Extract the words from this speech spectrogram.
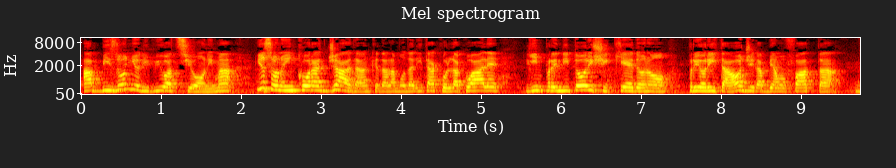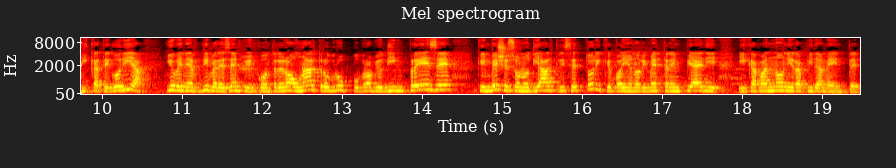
ha bisogno di più azioni, ma io sono incoraggiata anche dalla modalità con la quale gli imprenditori ci chiedono priorità. Oggi l'abbiamo fatta di categoria. Io venerdì, per esempio, incontrerò un altro gruppo proprio di imprese che invece sono di altri settori che vogliono rimettere in piedi i capannoni rapidamente.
